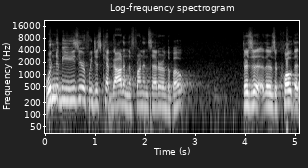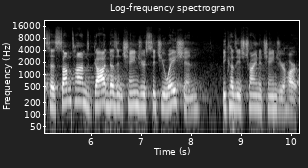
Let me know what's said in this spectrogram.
Wouldn't it be easier if we just kept God in the front and center of the boat? There's a, there's a quote that says, Sometimes God doesn't change your situation because he's trying to change your heart.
